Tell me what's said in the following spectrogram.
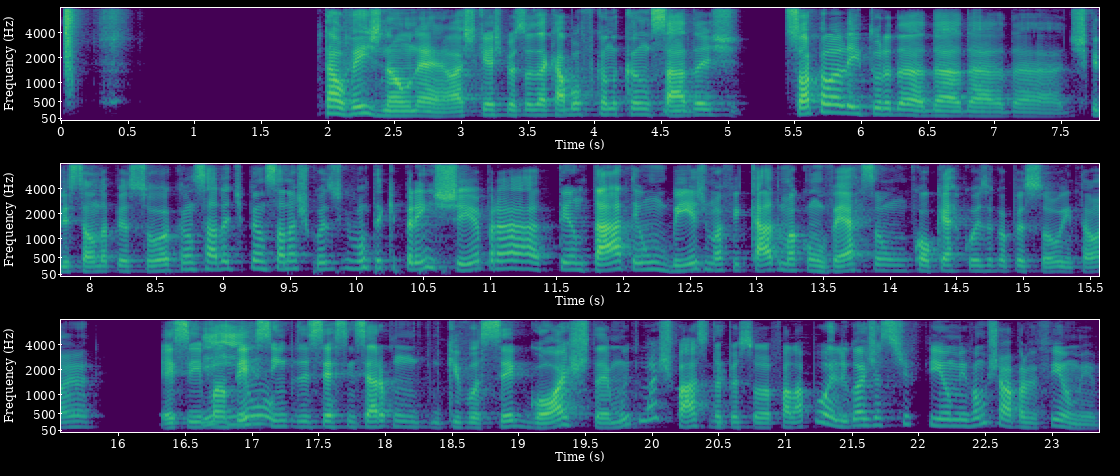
Talvez não, né? Eu acho que as pessoas acabam ficando cansadas, só pela leitura da, da, da- da descrição da pessoa, cansada de pensar nas coisas que vão ter que preencher pra tentar ter um beijo, uma ficada, uma conversa, um qualquer coisa com a pessoa. Então, é- esse E- manter e o- simples e ser sincero com o que você gosta é muito mais fácil da pessoa falar, pô, ele gosta de assistir filme, vamos chamar pra ver filme?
